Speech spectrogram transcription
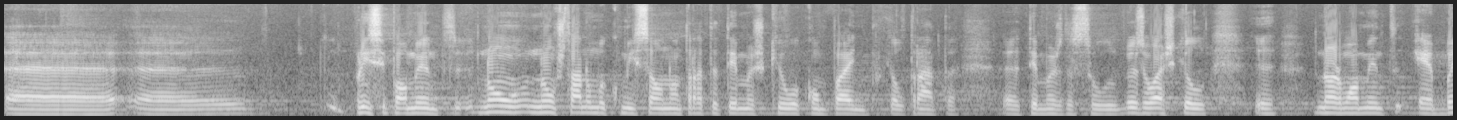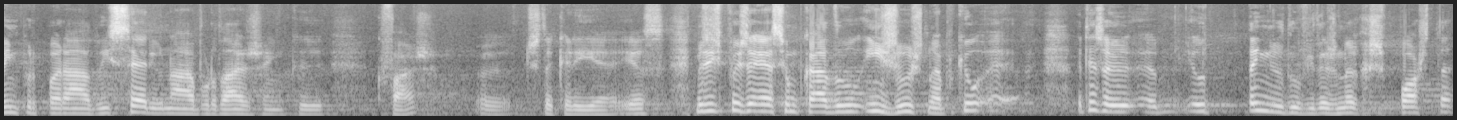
Uh, uh, principalmente, não, não está numa comissão, não trata temas que eu acompanho, porque ele trata uh, temas da saúde, mas eu acho que ele normalmente é bem preparado e sério na abordagem que, que faz. destacaria esse. Mas isto depois é assim um bocado injusto, não é? Porque eu, Atenção, eu, tenho dúvidas na resposta,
